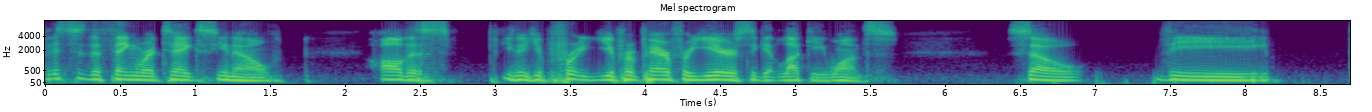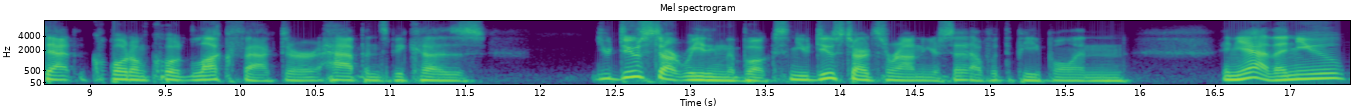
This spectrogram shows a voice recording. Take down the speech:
this is the thing where it takes you know all this you know you pre- you prepare for years to get lucky once. So the that quote unquote luck factor happens because you do start reading the books and you do start surrounding yourself with the people and and yeah, then you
